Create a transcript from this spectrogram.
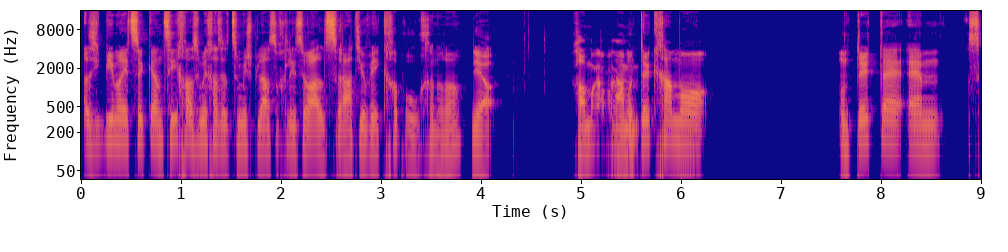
also ich bin mir jetzt nicht ganz sicher, also mich kann es ja zum Beispiel auch so ein bisschen so als Radiowecker brauchen, oder? Ja. Kann man aber auch... Und dort kann man... Und dort, ähm, das,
